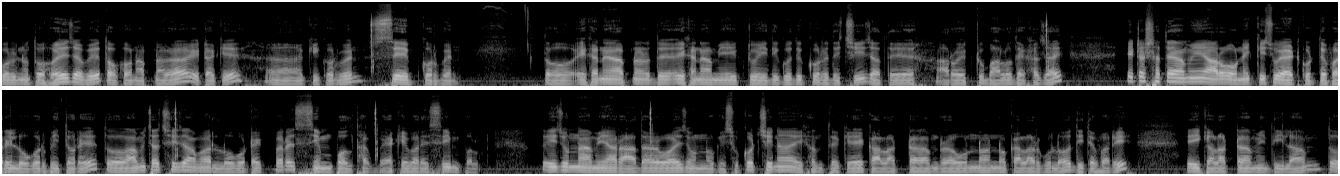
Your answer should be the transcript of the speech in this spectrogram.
পরিণত হয়ে যাবে, তখন আপনারা এটাকে কি করবেন? সেভ করবেন। তো এখানে আপনাদের এখানে আমি একটু এদিক ওদিক করে দিচ্ছি যাতে আরও একটু ভালো দেখা যায়। এটার সাথে আমি আরও অনেক কিছু অ্যাড করতে পারি লোগোর ভিতরে। তো আমি চাচ্ছি যে আমার লোগোটা একবারে সিম্পল থাকবে, একেবারে সিম্পল তো এই জন্য আমি আর আদারওয়াইজ অন্য কিছু করছি না। এখান থেকে কালারটা আমরা অন্যান্য কালারগুলো দিতে পারি। এই কালারটা আমি দিলাম। তো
